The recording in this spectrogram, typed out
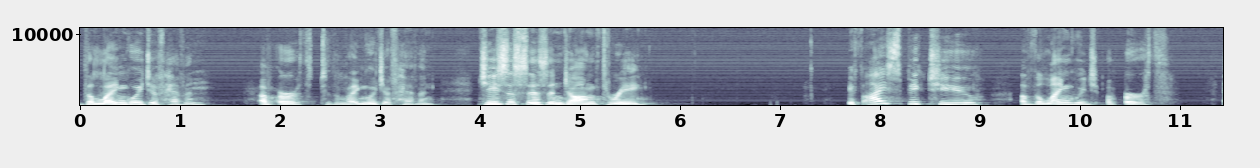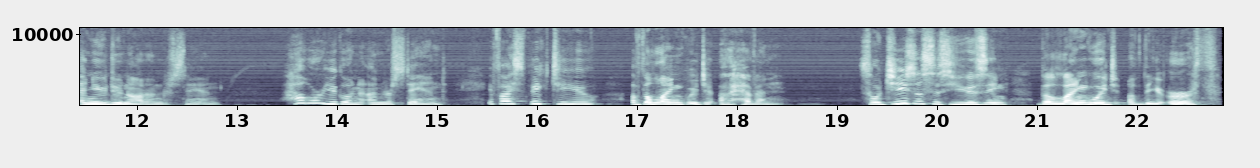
the language of heaven, of earth, to the language of heaven? Jesus says in John 3 If I speak to you of the language of earth and you do not understand, how are you going to understand if I speak to you of the language of heaven. So Jesus is using the language of the earth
